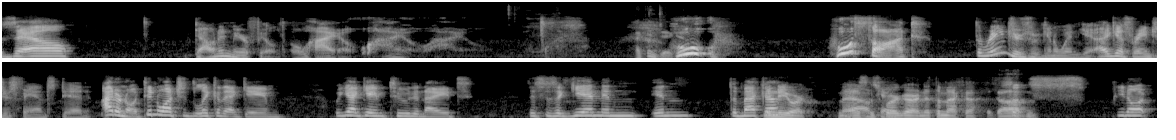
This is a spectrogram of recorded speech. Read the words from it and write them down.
Zal down in Muirfield, Ohio, Ohio, Ohio. I can dig who, it. Who thought the Rangers were going to win? Yeah, I guess Rangers fans did. I don't know. Didn't watch a lick of that game. We got game two tonight. This is again in in the Mecca in New York, Madison okay. Square Garden at the Mecca. So, you know what?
